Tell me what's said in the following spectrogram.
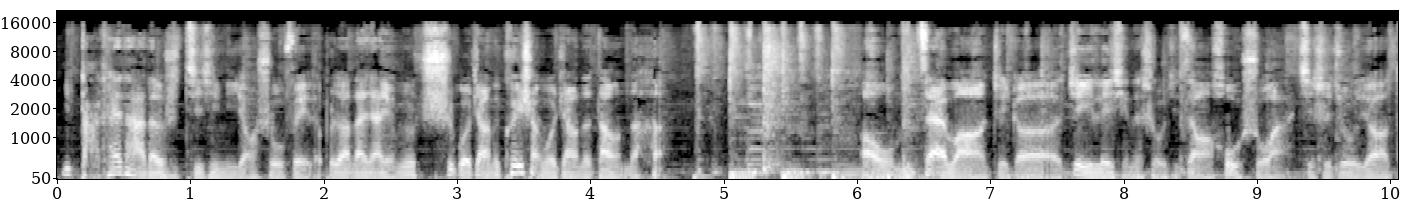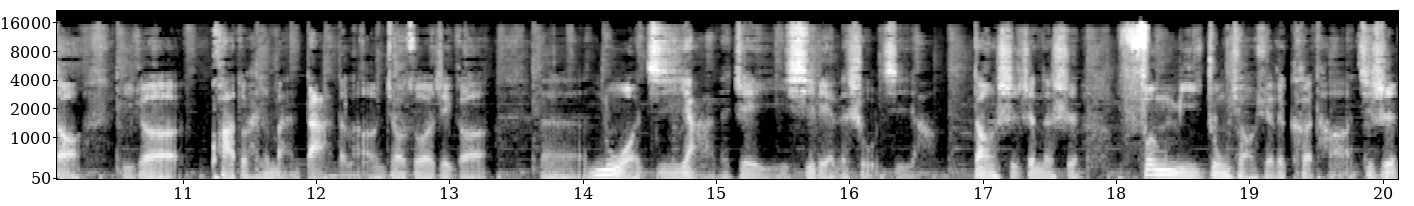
你打开它，它都是提醒你要收费的。不知道大家有没有吃过这样的亏，上过这样的当呢？哦，我们再往这个这一类型的手机再往后说啊，其实就要到一个跨度还是蛮大的了，叫做这个呃诺基亚的这一系列的手机啊，当时真的是风靡中小学的课堂。其实，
